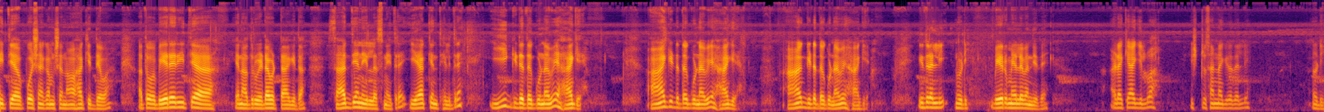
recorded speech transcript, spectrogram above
ರೀತಿಯ ಪೋಷಕಾಂಶ ನಾವು ಹಾಕಿದ್ದೇವ? ಅಥವಾ ಬೇರೆ ರೀತಿಯ ಏನಾದರೂ ಎಡವಟ್ಟಾಗಿದ ಸಾಧ್ಯನೇ ಇಲ್ಲ ಸ್ನೇಹಿತರೆ, ಯಾಕೆ ಅಂತ ಹೇಳಿದರೆ ಈ ಗಿಡದ ಗುಣವೇ ಹಾಗೆ. ಆ ಗಿಡದ ಗುಣವೇ ಹಾಗೆ. ಆ ಗಿಡದ ಗುಣವೇ ಹಾಗೆ. ಇದರಲ್ಲಿ ನೋಡಿ, ಬೇರು ಮೇಲೆ ಬಂದಿದೆ. ಅಡಕೆ ಆಗಿಲ್ವಾ? ಇಷ್ಟು ಸಣ್ಣ ಗಿಡದಲ್ಲಿ. ನೋಡಿ,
